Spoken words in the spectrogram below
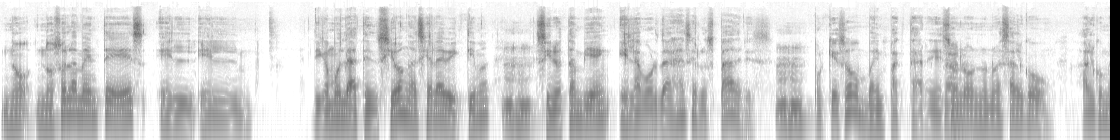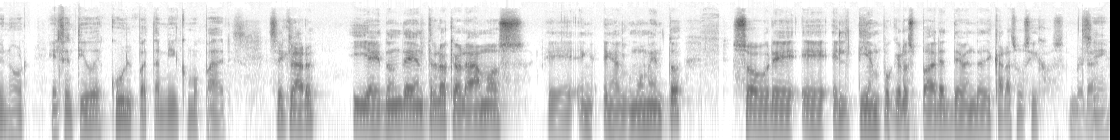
no, no solamente es el, digamos, la atención hacia la víctima, sino también el abordaje hacia los padres, porque eso va a impactar, eso no, no, no es algo, algo menor, el sentido de culpa también como padres. Sí, claro, y ahí es donde entra lo que hablábamos eh, en, en, algún momento sobre eh, el tiempo que los padres deben dedicar a sus hijos, ¿verdad? Sí.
